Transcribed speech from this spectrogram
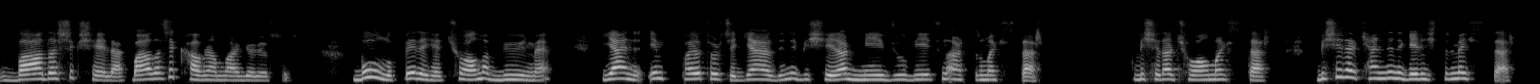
bağdaşık şeyler, bağdaşık kavramlar görüyorsunuz. Bolluk, bereket, çoğalma, büyüme. Yani imparatorça geldiğinde bir şeyler mevcudiyetini arttırmak ister. Bir şeyler çoğalmak ister. Bir şeyler kendini geliştirmek ister.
